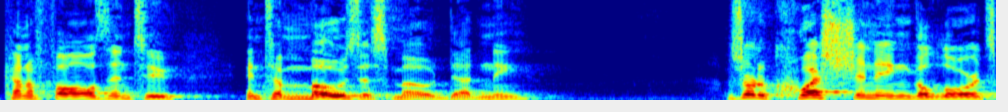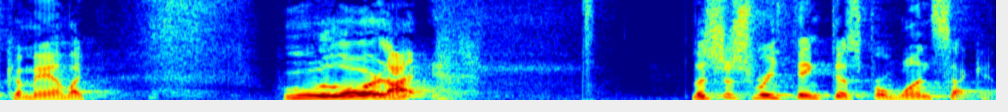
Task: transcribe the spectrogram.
kind of falls into, into Moses mode, doesn't he? I'm sort of questioning the Lord's command, like, Ooh, Lord, I, Let's just rethink this for one second.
